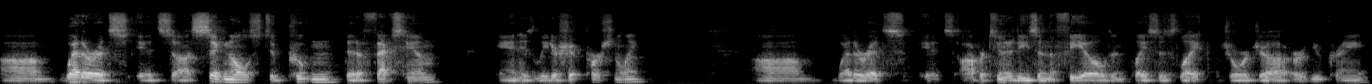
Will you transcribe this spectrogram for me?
um, whether it's it's uh, signals to Putin that affects him and his leadership personally. Um, whether it's it's opportunities in the field in places like Georgia or Ukraine,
